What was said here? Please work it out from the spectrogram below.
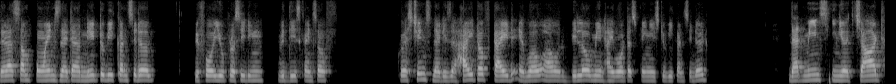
there are some points that are need to be considered before you proceeding with these kinds of questions. That is the height of tide above or below mean high water spring is to be considered. That means in your chart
